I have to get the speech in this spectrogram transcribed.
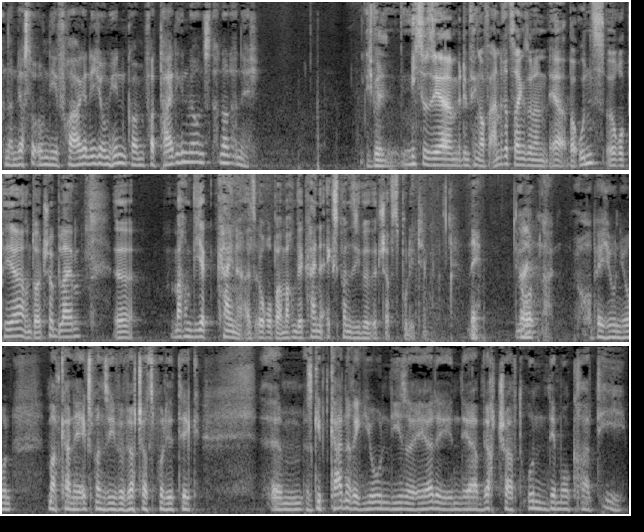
Und dann wirst du um die Frage nicht umhinkommen, verteidigen wir uns dann oder nicht? Ich will nicht so sehr mit dem Finger auf andere zeigen, sondern eher bei uns Europäer und Deutsche bleiben. Äh, machen wir keine, als Europa, machen wir keine expansive Wirtschaftspolitik? Nee, nein. nein. Die Europäische Union macht keine expansive Wirtschaftspolitik. Ähm, es gibt keine Region dieser Erde, in der Wirtschaft und Demokratie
